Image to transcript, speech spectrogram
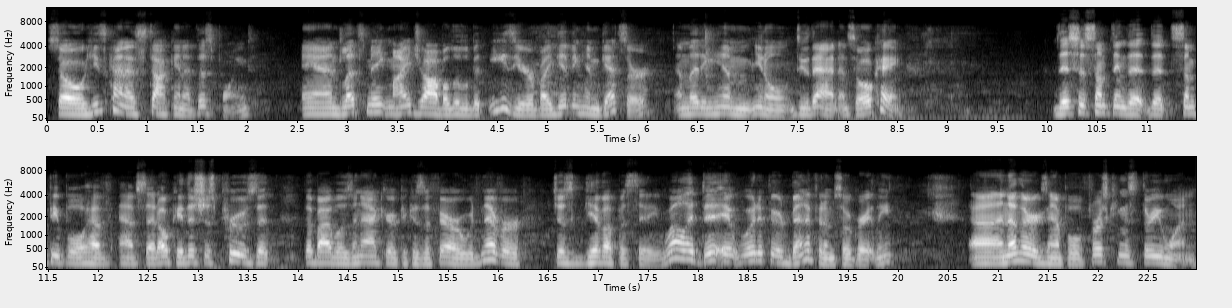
so he's kind of stuck in at this point. And let's make my job a little bit easier by giving him Gezer and letting him, you know, do that. And so, okay, this is something that, that some people have, have said, okay, this just proves that the Bible is inaccurate because the Pharaoh would never just give up a city. Well, it did. It would if it would benefit him so greatly. Uh, another example, 1 Kings 3.1.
